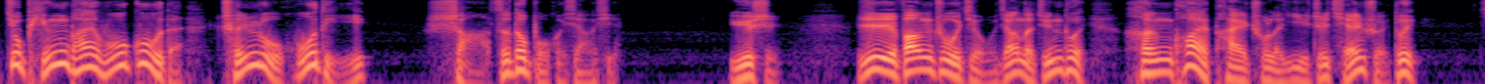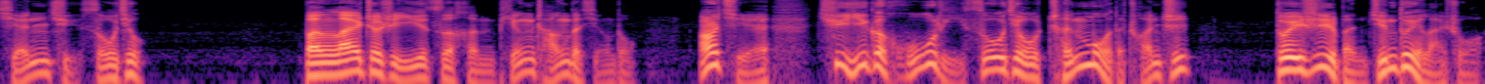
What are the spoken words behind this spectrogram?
就平白无故的沉入湖底，傻子都不会相信。于是，日方驻九江的军队很快派出了一支潜水队前去搜救。本来这是一次很平常的行动，而且去一个湖里搜救沉没的船只，对日本军队来说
